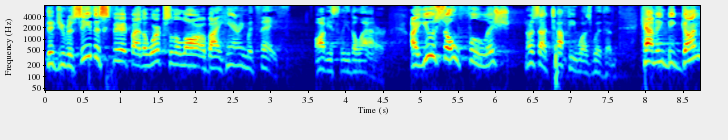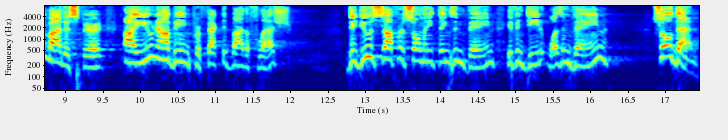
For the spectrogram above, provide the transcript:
Did you receive the Spirit by the works of the law or by hearing with faith? Obviously the latter. Are you so foolish? Notice how tough he was with him. Having begun by the Spirit, are you now being perfected by the flesh? Did you suffer so many things in vain, if indeed it was in vain? So then,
